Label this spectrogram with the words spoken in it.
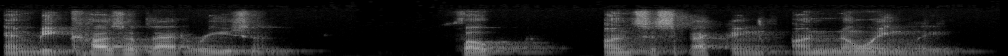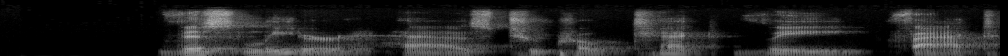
And because of that reason, folk unsuspecting, unknowingly, this leader has to protect the fact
